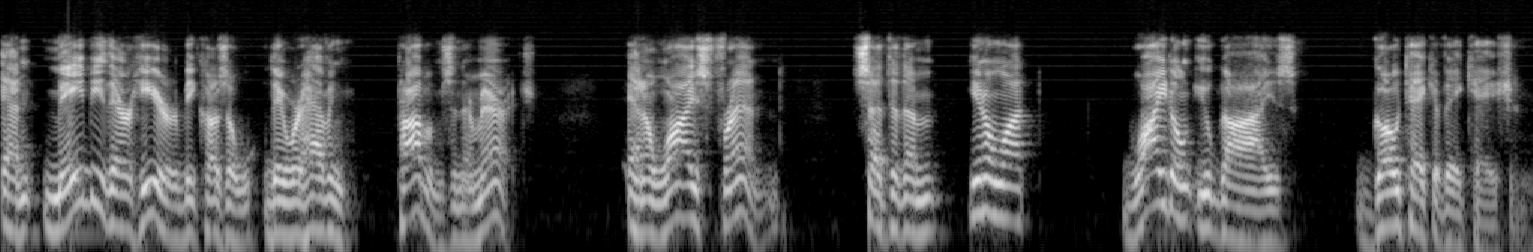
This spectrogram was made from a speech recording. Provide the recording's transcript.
and maybe they're here because of, they were having problems in their marriage. And a wise friend said to them, You know what? Why don't you guys go take a vacation,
